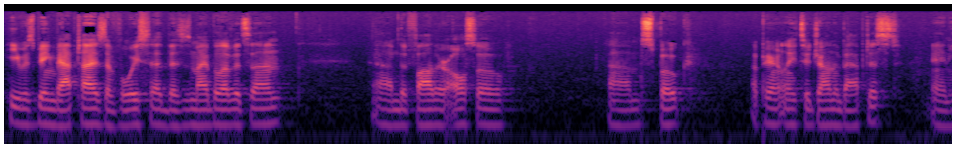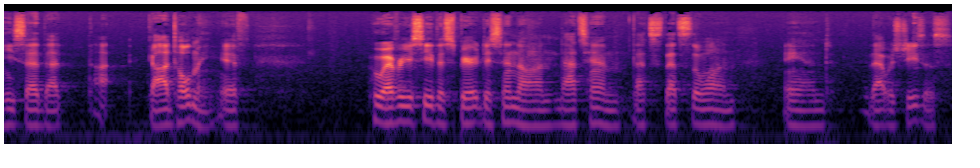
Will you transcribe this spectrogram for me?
he was being baptized, a voice said, This is my beloved Son. Um, the Father also um, spoke apparently to John the Baptist, and he said that uh, God told me if whoever you see the Spirit descend on, that's him. That's that's the one, and that was Jesus.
